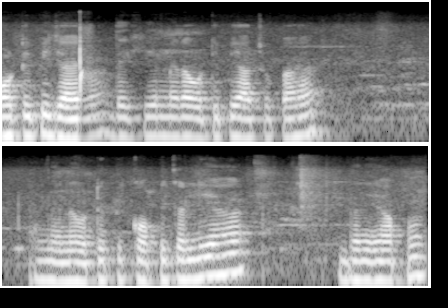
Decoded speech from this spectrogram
ओटीपी जाएगा। देखिए, मेरा ओटीपी आ चुका है। मैंने ओटीपी कॉपी कर लिया है। देन यहाँ पर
